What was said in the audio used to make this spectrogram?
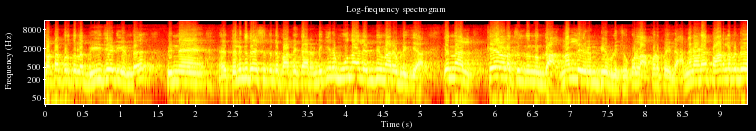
തൊട്ടപ്പുറത്തുള്ള ബി ജെ ഡി ഉണ്ട് പിന്നെ തെലുങ്ക് ദേശത്തിന്റെ പാർട്ടിക്കാരുണ്ട്. ഇങ്ങനെ മൂന്നാൽ എം പിമാരെ വിളിക്കുക. എന്നാൽ കേരളത്തിൽ നിന്നും ദാ നല്ലൊരു എം പിയെ വിളിച്ചു. കൊള്ളാം കുഴപ്പമില്ല. അങ്ങനെയാണെങ്കിൽ പാർലമെന്റ്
